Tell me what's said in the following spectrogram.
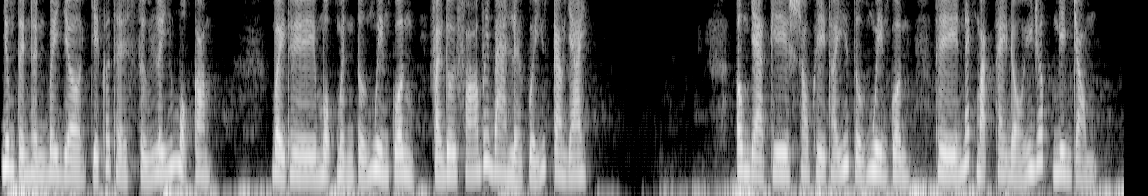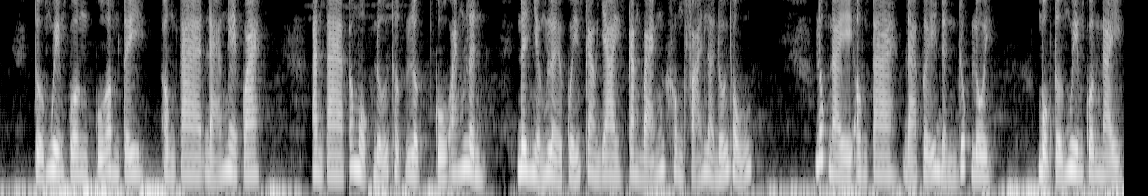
Nhưng tình hình bây giờ chỉ có thể xử lý một con. Vậy thì một mình tưởng Nguyên Quân phải đối phó với ba lệ quỷ cao giai. Ông già kia sau khi thấy tưởng Nguyên Quân thì nét mặt thay đổi rất nghiêm trọng. Tưởng Nguyên Quân của âm ty, ông ta đã nghe qua. Anh ta có một nửa thực lực của oán linh, nên những lệ quỷ cao giai căn bản không phải là đối thủ. Lúc này ông ta đã có ý định rút lui. Một tưởng nguyên quân này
